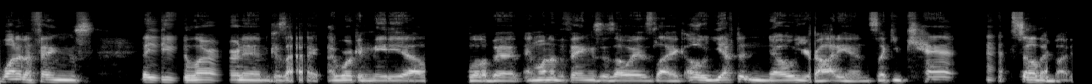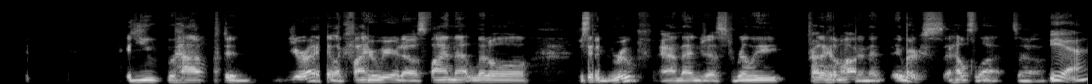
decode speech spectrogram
One of the things that you learn in because I, I work in media a little bit, and one of the things is always like, oh, you have to know your audience. Like you can't sell everybody you have to you're right like find your weirdos find that little specific group and then just really try to hit them hard and it, it works. It helps a lot so. Yeah.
